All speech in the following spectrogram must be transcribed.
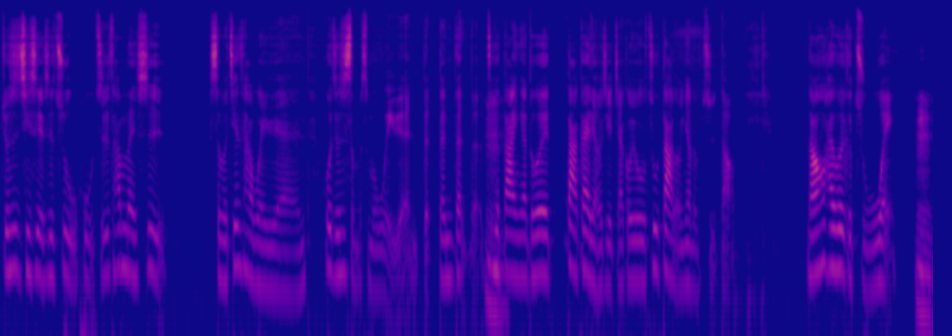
就是其实也是住户，只是他们是。什么监察委员或者是什么什么委员等等等的，这个大家应该都会大概了解架构，有住大楼应该都知道。然后还会有一个主委，嗯，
